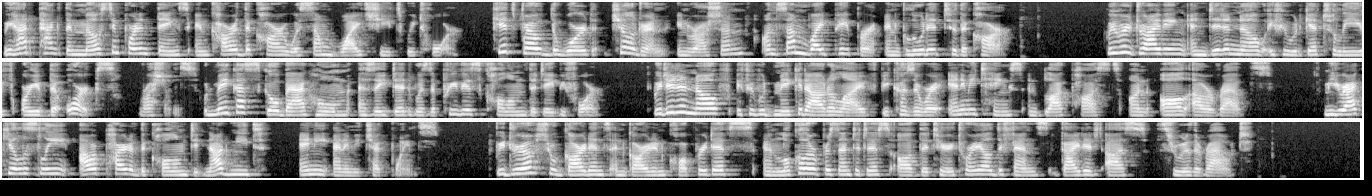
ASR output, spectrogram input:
We had packed the most important things and covered the car with some white sheets we tore. Kids wrote the word children in Russian on some white paper and glued it to the car. We were driving and didn't know if we would get to leave or if the orcs, Russians, would make us go back home as they did with the previous column the day before. We didn't know if we would make it out alive because there were enemy tanks and block posts on all our routes. Miraculously, our part of the column did not meet any enemy checkpoints. We drove through gardens and garden cooperatives, and local representatives of the territorial defense guided us through the route.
